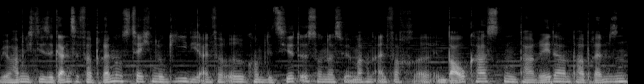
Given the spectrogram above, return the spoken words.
Wir haben nicht diese ganze Verbrennungstechnologie, die einfach irre kompliziert ist, sondern wir machen einfach äh, im Baukasten ein paar Räder, ein paar Bremsen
